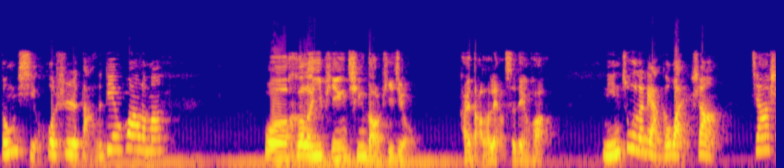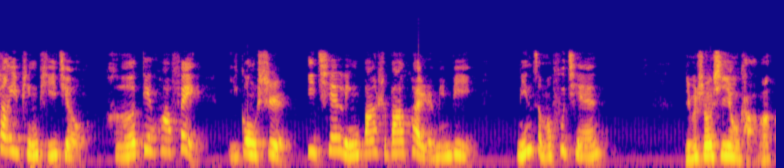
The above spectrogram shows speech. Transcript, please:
东西，或是打了电话了吗？我喝了一瓶青岛啤酒，还打了两次电话。您住了两个晚上，加上一瓶啤酒和电话费，一共是一千零八十八块人民币。您怎么付钱？你们收信用卡吗？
